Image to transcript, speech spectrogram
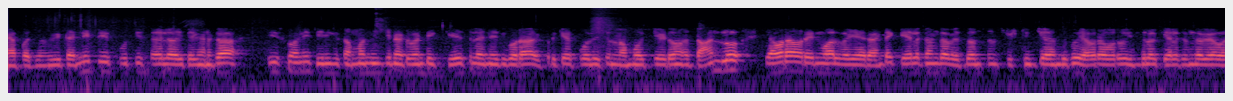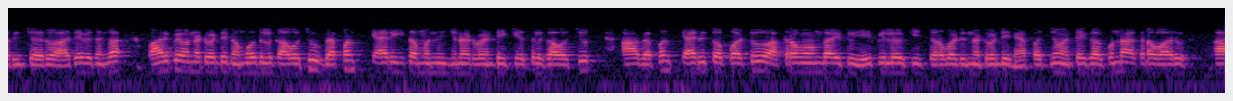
నేపథ్యం వీటన్నిటి పూర్తి స్థాయిలో అయితే కనుక తీసుకొని దీనికి సంబంధించినటువంటి కేసులు అనేది కూడా ఇప్పటికే పోలీసులు నమోదు చేయడం. దానిలో ఎవరెవరు ఇన్వాల్వ్ అయ్యారు? అంటే కీలకంగా విధ్వంసం సృష్టించేందుకు ఎవరెవరు ఇందులో కీలకంగా వ్యవహరించారు? అదే విధంగా వారిపై ఉన్నటువంటి నమోదులు కావచ్చు వెపన్స్ క్యారీకి సంబంధించినటువంటి కేసులు కావచ్చు ఆ వెపన్స్ క్యారీతో పాటు అక్రమంగా ఇటు ఏపీలోకి చొరబడినటువంటి నేపథ్యం. అంతేకాకుండా అక్కడ వారు ఆ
